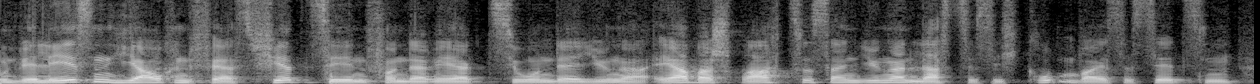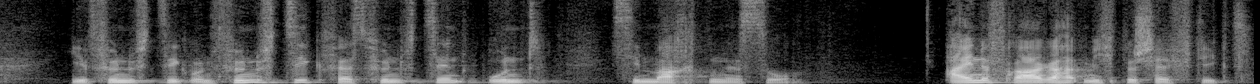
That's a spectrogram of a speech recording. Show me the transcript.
Und wir lesen hier auch in Vers 14 von der Reaktion der Jünger. Er aber sprach zu seinen Jüngern, lasst es sich gruppenweise setzen, je 50 und 50, Vers 15, und sie machten es so. Eine Frage hat mich beschäftigt.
